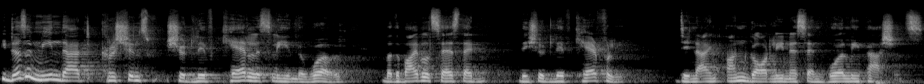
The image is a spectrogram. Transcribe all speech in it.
It doesn't mean that Christians should live carelessly in the world, but the Bible says that they should live carefully, denying ungodliness and worldly passions.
